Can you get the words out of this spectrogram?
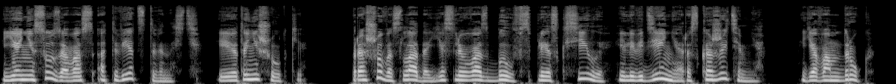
Я несу за вас ответственность, и это не шутки. Прошу вас, Лада, если у вас был всплеск силы или видения, расскажите мне. Я вам друг,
